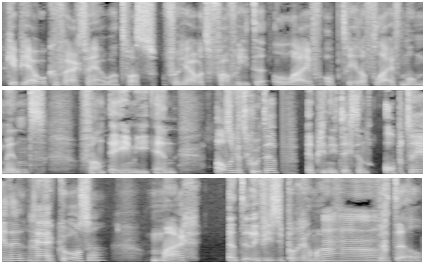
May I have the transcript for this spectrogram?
Ik heb jou ook gevraagd van ja, wat was voor jou het favoriete live optreden of live moment van Amy? En als ik het goed heb, heb je niet echt een optreden gekozen, maar een televisieprogramma. Mhm. Vertel.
